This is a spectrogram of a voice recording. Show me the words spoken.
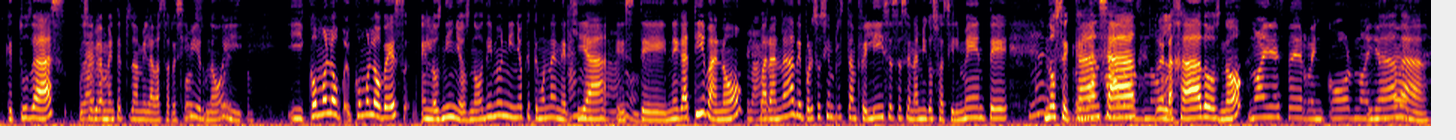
que tú das, pues obviamente tú también la vas a recibir, ¿no? Y, ¿Y cómo lo, cómo lo ves en los niños, no? Dime un niño que tenga una energía ah, este, negativa, ¿no? Para nada, y por eso siempre están felices, hacen amigos fácilmente, no se cansan, relajados ¿no? ¿no? hay este rencor, no hay nada.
